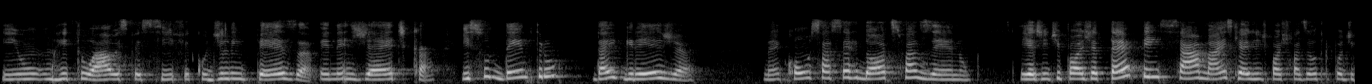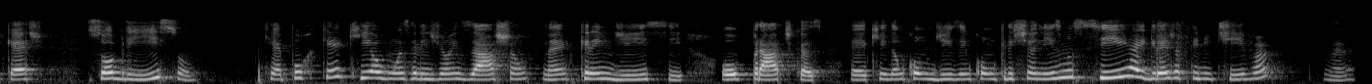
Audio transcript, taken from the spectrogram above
e um, um ritual específico de limpeza energética. Isso dentro da igreja, né, com os sacerdotes fazendo. E a gente pode até pensar mais, que a gente pode fazer outro podcast sobre isso, que é por que, que algumas religiões acham, né, crendice ou práticas é, que não condizem com o cristianismo se a igreja primitiva né,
